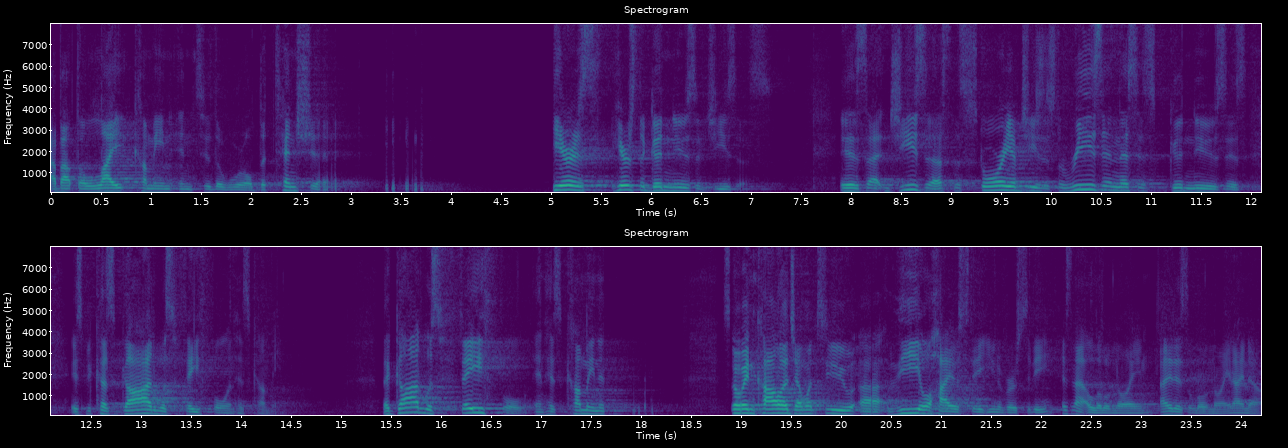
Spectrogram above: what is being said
about the light coming into the world, the tension Here's, here's the good news of Jesus is that Jesus, the story of Jesus, the reason this is good news is, is because God was faithful in his coming. That God was faithful in his coming. So in college, I went to uh, the Ohio State University. Isn't that a little annoying? It is a little annoying, I know.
